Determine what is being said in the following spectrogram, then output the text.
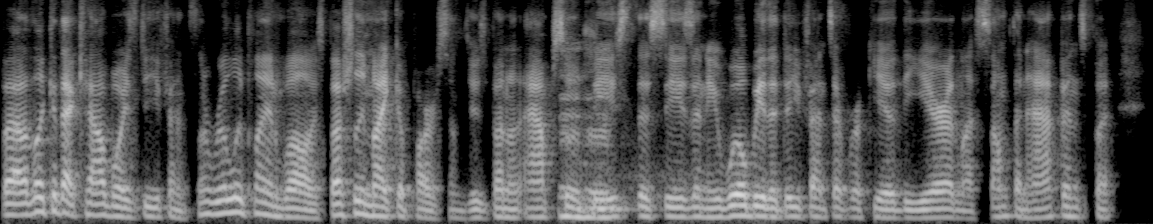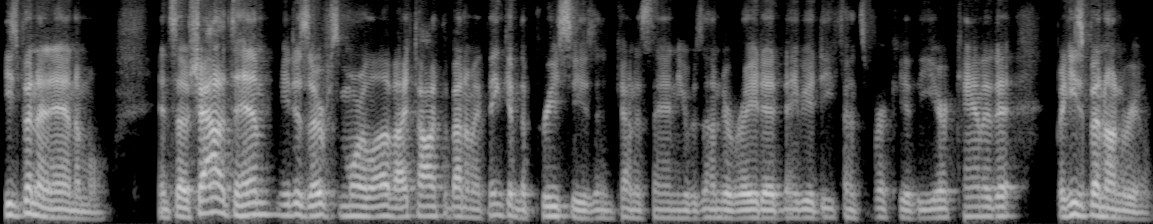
But I look at that Cowboys defense. They're really playing well, especially Micah Parsons, who's been an absolute mm-hmm. beast this season. He will be the defensive rookie of the year unless something happens, but he's been an animal. And so shout out to him. He deserves some more love. I talked about him, I think, in the preseason, kind of saying he was underrated, maybe a defensive rookie of the year candidate, but he's been unreal.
